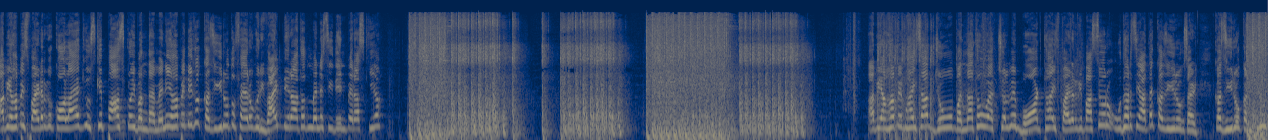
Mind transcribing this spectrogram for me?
अब यहाँ पे स्पाइडर का कॉल आया कि उसके पास कोई बंदा है। मैंने यहाँ पे देखा कजीरो तो फैरो को रिवाइव दे रहा था तो मैंने सीधे इन पे रस किया। अब यहाँ पे भाई साहब, जो वो बंदा था, वो एक्चुअल में बॉर्ड था स्पाइडर के पास से और उधर से आता कजीरो की साइड कजीरो कंफ्यूज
